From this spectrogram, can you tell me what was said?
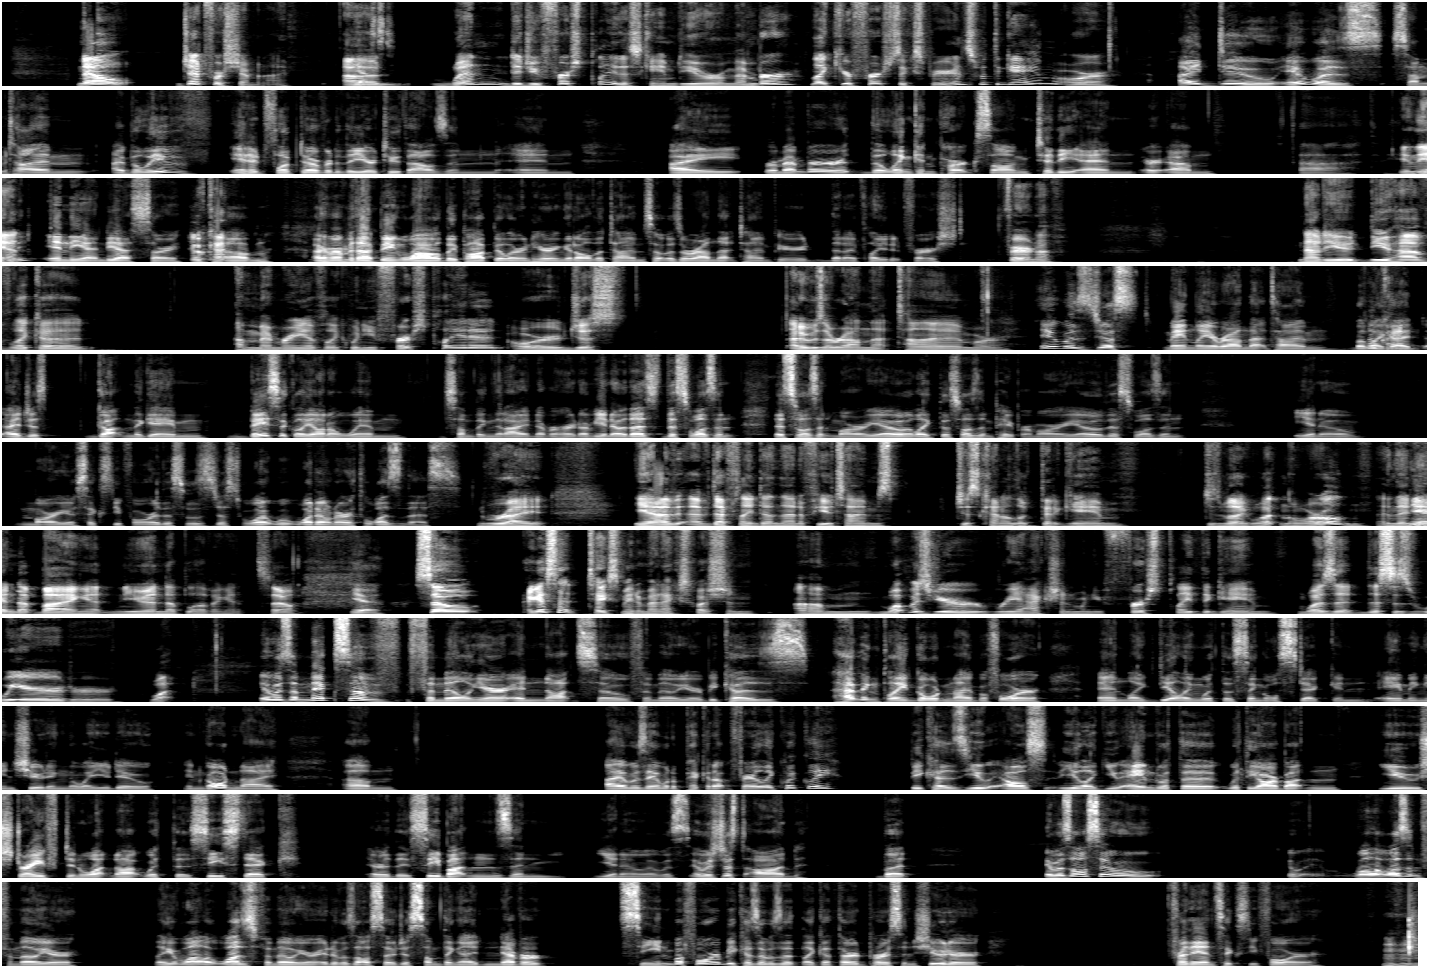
Now, Jet Force Gemini. Uh, Yes. When did you first play this game? Do you remember like your first experience with the game, or I do. It was sometime I believe it had flipped over to the year 2000 and I remember the Linkin Park song to the end or um uh in the end? in the end, yes, sorry. Okay, Um I remember that being wildly popular and hearing it all the time, so it was around that time period that I played it first. fair enough. Now, do you do you have like a a memory of like when you first played it, or just it was around that time, or It was just mainly around that time, but like I I just got in the game basically on a whim, something that I had never heard of. You know, that's this wasn't this wasn't Mario, like this wasn't Paper Mario, this wasn't you know Mario 64. This was just what what on earth was this? right? Yeah, I've I've definitely done that a few times. Just kind of looked at a game, just be like, "What in the world?" And then you end up buying it, and you end up loving it. So, Yeah. So I guess that takes me to my next question. Um, what was your reaction when you first played the game? Was it this is weird or what? It was a mix of familiar and not so familiar because having played GoldenEye before and like dealing with the single stick and aiming and shooting the way you do in GoldenEye, um, I was able to pick it up fairly quickly because you also you like you aimed with the with the R button, you strafed and whatnot with the C stick or the C buttons, and you know it was it was just odd, but it was also it, while it wasn't familiar, like while it was familiar, it was also just something I'd never seen before because it was a, like a third person shooter for the N64. hmm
